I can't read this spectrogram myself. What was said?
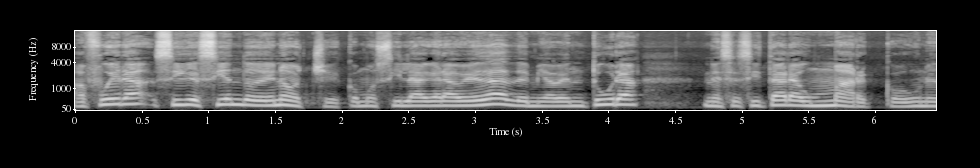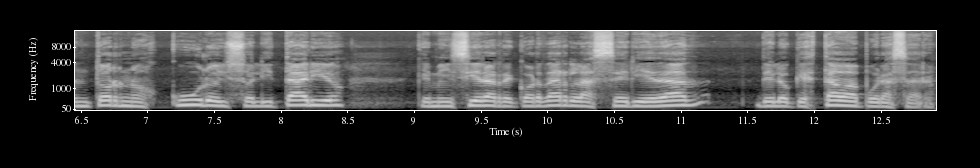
Afuera sigue siendo de noche, como si la gravedad de mi aventura necesitara un marco, un entorno oscuro y solitario que me hiciera recordar la seriedad de lo que estaba por hacer.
